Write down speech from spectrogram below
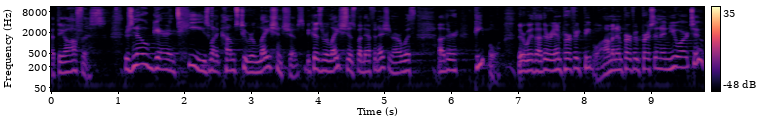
at the office? There's no guarantees when it comes to relationships because relationships, by definition, are with other people. They're with other imperfect people. I'm an imperfect person and you are too.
